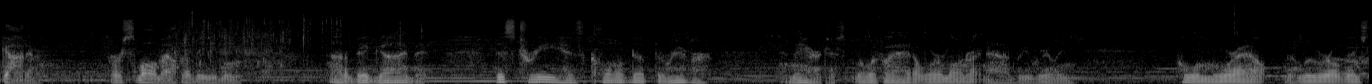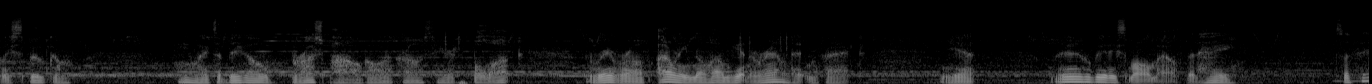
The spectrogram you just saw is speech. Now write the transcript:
Got him. First smallmouth of the evening. Not a big guy, but this tree has clogged up the river. And they are just, well, if I had a worm on right now, I'd be really pulling more out. The lure will eventually spook them. Anyway, it's a big old brush pile going across here. It's blocked the river off. I don't even know how I'm getting around it, in fact, yet. Little bitty smallmouth, but hey, it's a fish.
